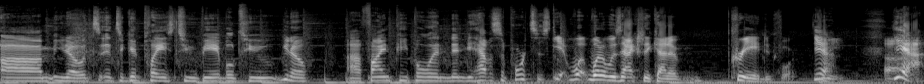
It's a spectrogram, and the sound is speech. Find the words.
Um, you know, it's it's a good place to be able to you know uh, find people and, and have a support system. Yeah, what, what it was actually kind of created for. Yeah. Uh, yeah.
